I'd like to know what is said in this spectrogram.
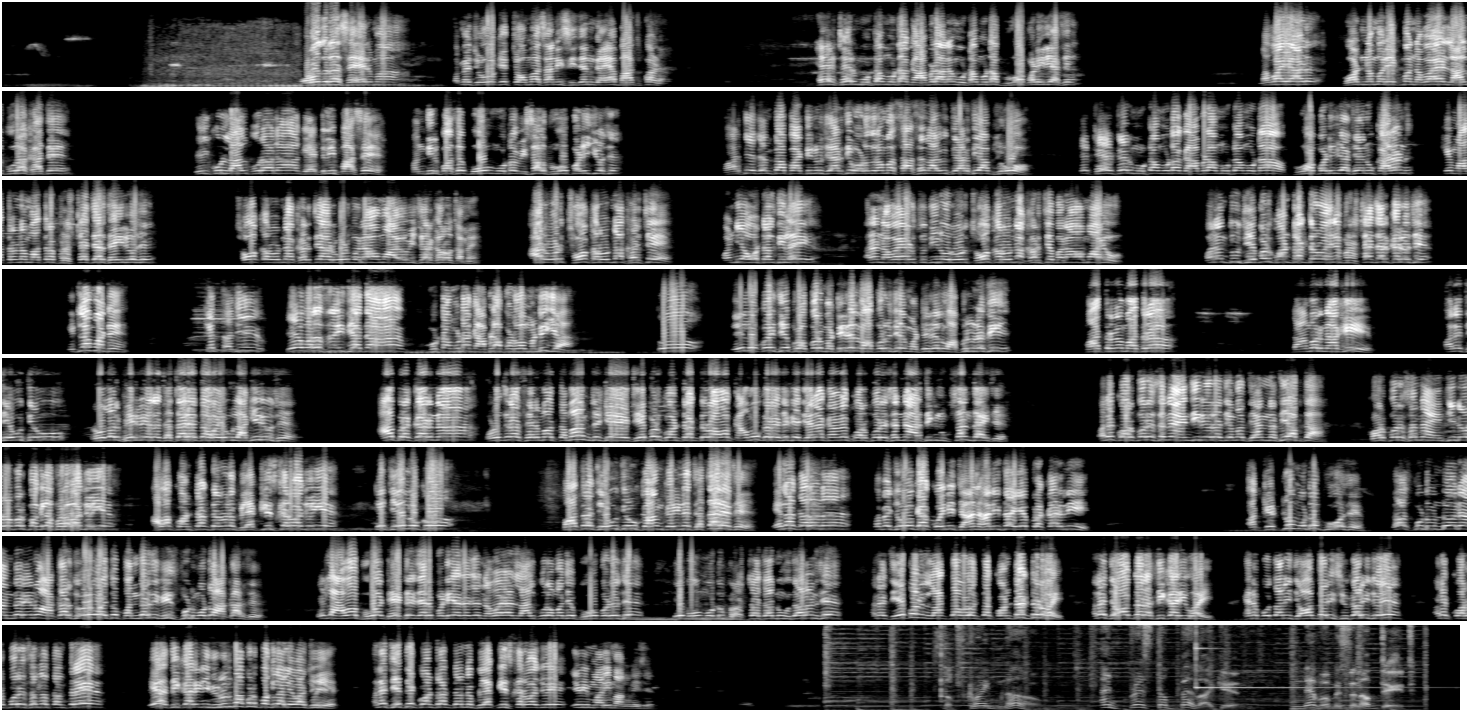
વડોદરા શહેરમાં તમે જુઓ કે ચોમાસાની સિઝન ગયા બાદ પણ ઠેર ઠેર મોટા મોટા ગાબડા અને મોટા મોટા ભૂવા પડી રહ્યા છે. નવાયાડ વોર્ડ નંબર એકમાં નવાયાડ લાલપુરા ખાતે, બિલકુલ લાલપુરાના ગેટની પાસે, મંદિર પાસે બહુ મોટો વિશાળ ભૂવો પડી ગયો છે. ભારતીય જનતા પાર્ટીનું જ્યારથી વડોદરામાં શાસન આવ્યું ત્યારથી આપ જુઓ કે ઠેર ઠેર મોટા મોટા ગાબડા, મોટા મોટા ભૂવા પડી રહ્યા છે. એનું કારણ કે માત્ર ને માત્ર ભ્રષ્ટાચાર થઈ રહ્યો છે? છ કરોડના ખર્ચે આ રોડ બનાવવામાં આવ્યો, વિચાર કરો તમે. આ રોડ છ કરોડના ખર્ચે પંડ્યા હોટલથી લઈ અને નવાયાર સુધીનો રોડ છ કરોડના ખર્ચે બનાવવામાં આવ્યો. પરંતુ જે પણ કોન્ટ્રાક્ટર હોય એને ભ્રષ્ટાચાર કર્યો છે, એટલા માટે કે હજી બે વર્ષ નહીં થયા હતા મોટા મોટા ગાબડા પડવા માંડી ગયા, તો એ લોકોએ જે પ્રોપર મટીરિયલ વાપર્યું છે મટીરિયલ વાપર્યું નથી. માત્ર ને માત્ર ડામર નાખી અને જેવું તેવું રોલર ફેરવી અને જતા રહેતા હોય એવું લાગી રહ્યું છે. આ પ્રકારના વડોદરા શહેરમાં તમામ જગ્યાએ જે પણ કોન્ટ્રાક્ટરો આવા કામો કરે છે કે જેના કારણે કોર્પોરેશનને આર્થિક નુકસાન થાય છે. અને કોર્પોરેશનના એન્જિનિયરો જેમાં ધ્યાન નથી આપતા. કોર્પોરેશનના એન્જિનિયરો પર પગલાં ભરવા જોઈએ. આવા કોન્ટ્રાક્ટરોને બ્લેકલિસ્ટ કરવા જોઈએ કે જે લોકો માત્ર જેવું તેવું કામ કરીને જતા રહે છે. એના કારણે તમે જુઓ કે આ કોઈની જાનહાનિ થાય એ પ્રકારની આ કેટલો મોટો ભૂવો છે. દસ ફૂટ ઊંડો અને અંદર એનો આકાર જોયો હોય તો પંદરથી વીસ ફૂટ મોટો આકાર છે. એટલે આવા ભૂવા ઠેર જયારે પડી રહ્યા છે નવાયા લાલપુરામાં જે ભૂવો પડ્યો છે, એ બહુ મોટું ભ્રષ્ટાચારનું ઉદાહરણ છે. અને જે પણ લાગતા વળગતા કોન્ટ્રાક્ટર હોય અને જવાબદાર અધિકારી હોય, એને પોતાની જવાબદારી સ્વીકારવી જોઈએ અને કોર્પોરેશનના તંત્રે એ અધિકારીની વિરુદ્ધમાં પણ પગલાં લેવા જોઈએ. અને જે તે કોન્ટ્રાક્ટરને બ્લેકલિસ્ટ કરવા જોઈએ, એવી મારી માંગણી છે. Subscribe now and press the bell icon never miss an update.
